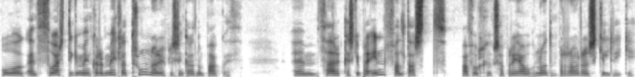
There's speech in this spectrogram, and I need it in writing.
og en þú ert ekki með einhverja mikla trúnar upplýsingar á bakvið. Um, það er kannski bara einfaldast að fólk hugsa bara já, notum bara ráðan skilríki.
